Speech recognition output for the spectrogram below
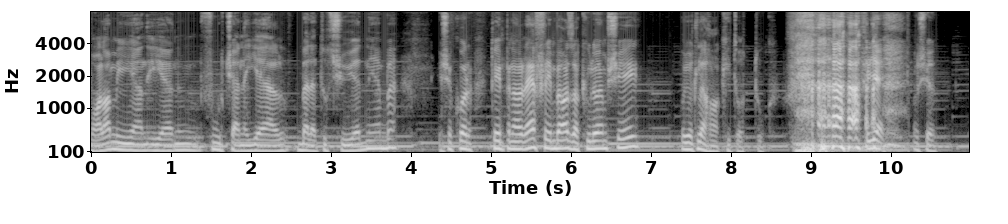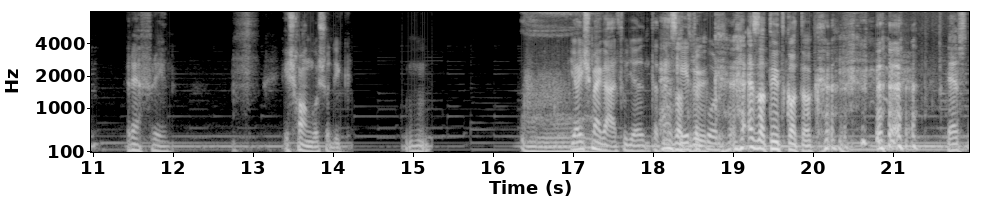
valami ilyen, furcsán egy jel bele tud süllyedni ebbe, és akkor tulajdonképpen a refrénben az a különbség, hogy ott lehalkítottuk. Figyelj, most jön. Refrén. És hangosodik. Ja, és megállt, ugye? Tehát. Ez a két trükk, akkord, ez a titkotok. de ezt,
